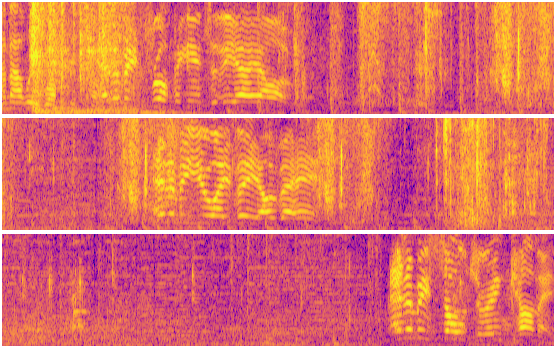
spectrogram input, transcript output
How about we walk this off? Enemy dropping into the AO. Enemy UAV overhead. Enemy soldier incoming.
